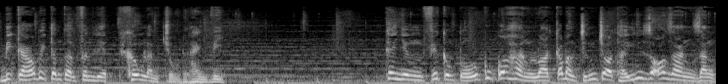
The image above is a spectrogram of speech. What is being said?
bị cáo bị tâm thần phân liệt không làm chủ được hành vi. Thế nhưng phía công tố cũng có hàng loạt các bằng chứng cho thấy rõ ràng rằng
